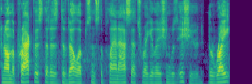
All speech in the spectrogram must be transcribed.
and on the practice that has developed since the Plan Assets Regulation was issued, the right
